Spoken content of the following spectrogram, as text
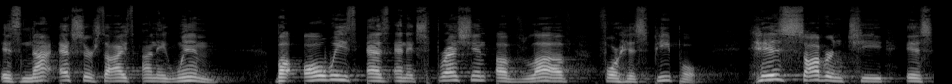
is not exercised on a whim, but always as an expression of love for his people. His sovereignty is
